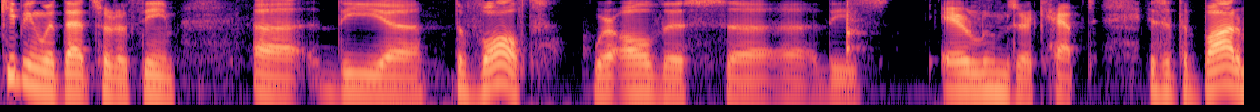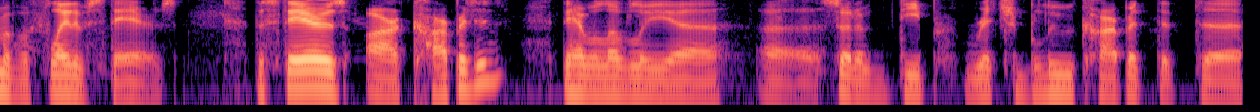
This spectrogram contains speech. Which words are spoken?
keeping with that sort of theme, uh, the uh, the vault where all this these heirlooms are kept is at the bottom of a flight of stairs. The stairs are carpeted. They have a lovely uh, uh, sort of deep, rich blue carpet that uh,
